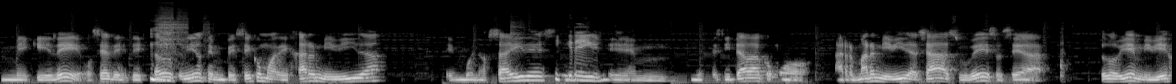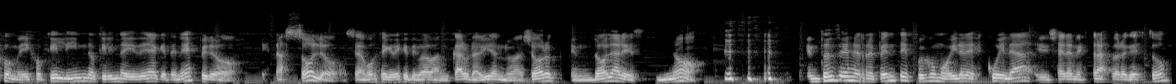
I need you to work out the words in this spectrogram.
me quedé. O sea, desde Estados Unidos empecé como a dejar mi vida en Buenos Aires. Increíble. Em, necesitaba como armar mi vida ya a su vez. O sea, todo bien. Mi viejo me dijo, qué lindo, qué linda idea que tenés, pero estás solo. O sea, ¿vos te crees que te va a bancar una vida en Nueva York en dólares? No. Entonces de repente fue como ir a la escuela, eh, ya era en Strasberg esto,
